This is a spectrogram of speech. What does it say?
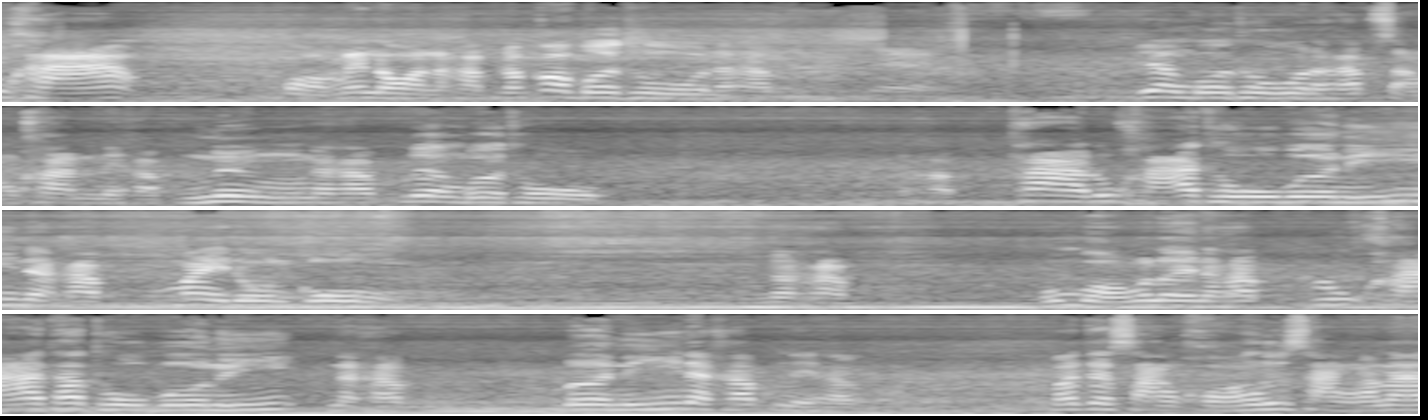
ลูกค้าออกแน่นอนนะครับ แล้วก็เบอร์โทรนะครับเรื่องเบอร์โทรนะครับสำคัญนี่ยครับหนึ่งนะครับ เรื่องเบอร์โทรนะครับถ้าลูกค้าโทรเบอร์นี้นะครับ ไม่โดนโกง นะครับ ผมบอกไว้เลยนะครับ ลูกค้าถ้าโทรเบอร์นี้นะครับ เบอร์นี้นะครับเนี่ยครับว่าจะสั่งของหรือสั่งอะไร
